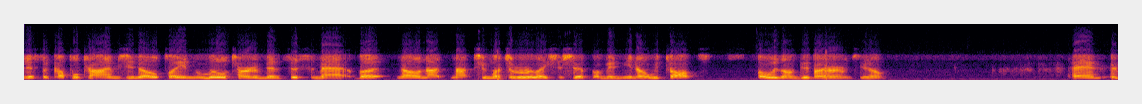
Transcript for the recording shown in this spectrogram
just a couple times, you know, playing little tournaments, this and that. But no, not not too much of a relationship. I mean, you know, we talked, always on good Right. terms, you know. And uh,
